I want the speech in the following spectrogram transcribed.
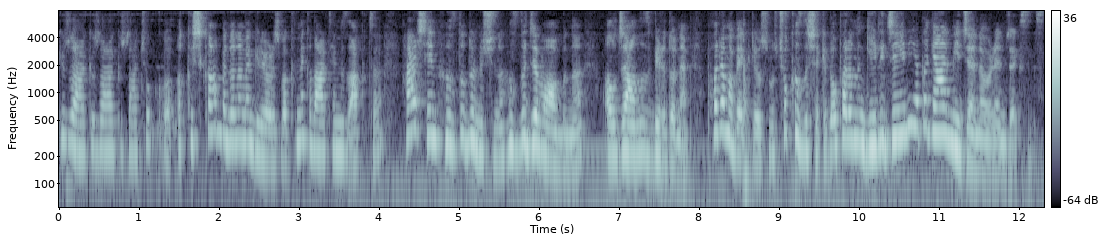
Güzel, güzel, güzel. Çok e, akışkan bir döneme giriyoruz. Bakın ne kadar temiz aktı. Her şeyin hızlı dönüşünü, hızlı cevabını alacağınız bir dönem. Para mı bekliyorsunuz? Çok hızlı şekilde o paranın geleceğini ya da gelmeyeceğini öğreneceksiniz.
